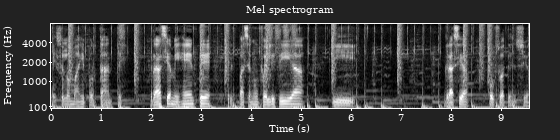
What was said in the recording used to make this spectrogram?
Eso es lo más importante. Gracias mi gente. Pasen un feliz día y gracias por su atención.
